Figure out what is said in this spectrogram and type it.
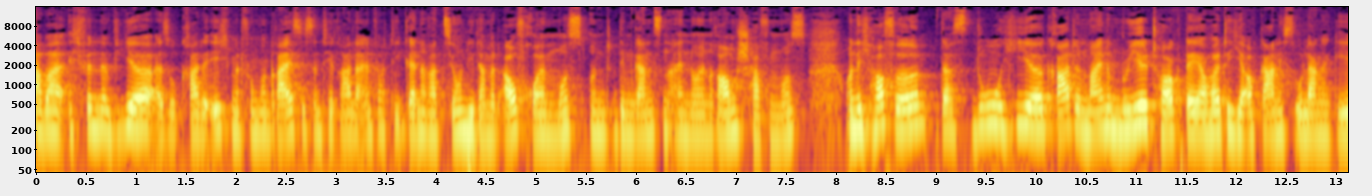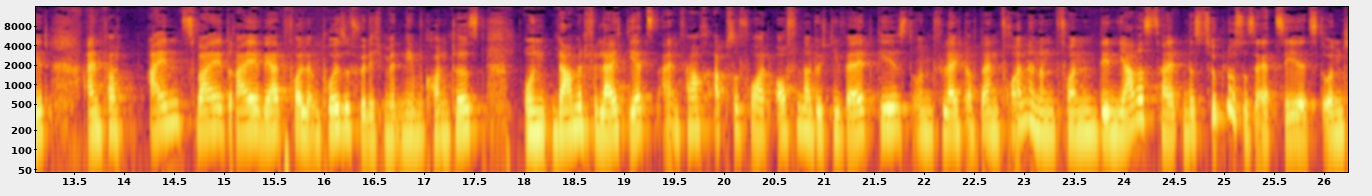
Aber ich finde, wir, also gerade ich mit 35, sind hier gerade einfach die Generation, die damit aufräumen muss und dem Ganzen einen neuen Raum schaffen muss. Und ich hoffe, dass du hier gerade in meinem Real Talk, der ja heute hier auch gar nicht so lange geht, einfach ein, zwei, drei wertvolle Impulse für dich mitnehmen konntest und damit vielleicht jetzt einfach ab sofort offener durch die Welt gehst und vielleicht auch deinen Freundinnen von den Jahreszeiten des Zykluses erzählst und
